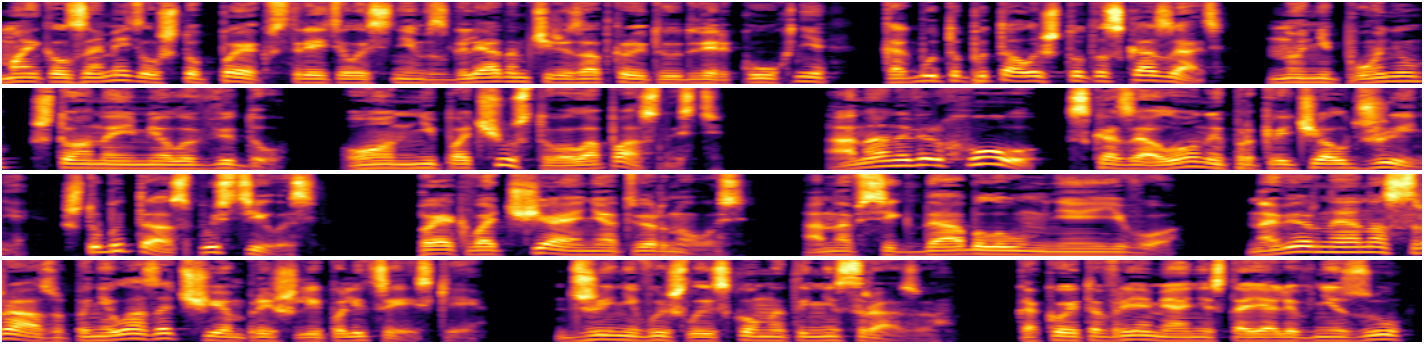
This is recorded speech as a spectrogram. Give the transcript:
Майкл заметил, что Пэк встретилась с ним взглядом через открытую дверь кухни, как будто пыталась что-то сказать, но не понял, что она имела в виду. Он не почувствовал опасность. «Она наверху!» — сказал он и прокричал Джинни, чтобы та спустилась. Пэк в отчаянии отвернулась. Она всегда была умнее его. Наверное, она сразу поняла, зачем пришли полицейские. Джинни вышла из комнаты не сразу. Какое-то время они стояли внизу,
